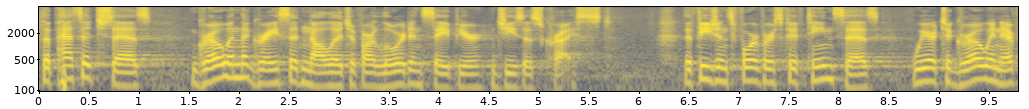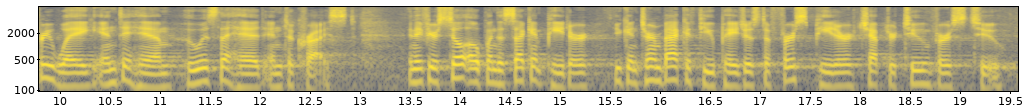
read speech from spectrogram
The passage says, Grow in the grace and knowledge of our Lord and Savior, Jesus Christ. Ephesians 4, verse 15 says, We are to grow in every way into Him who is the head, into Christ. And if you're still open to 2 Peter, you can turn back a few pages to 1 Peter chapter 2, verse 2.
